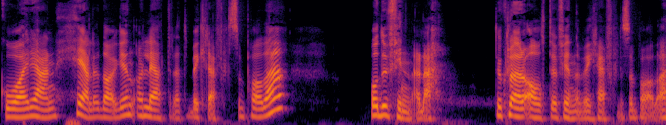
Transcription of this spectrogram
går hjernen hele dagen og leter etter bekreftelse på det, og du finner det. Du klarer alltid å finne bekreftelse på det.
